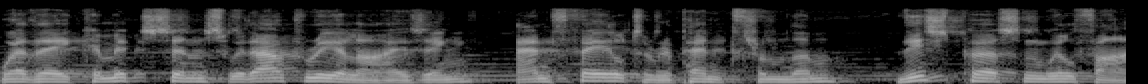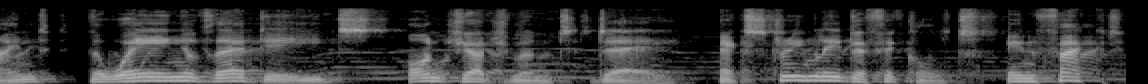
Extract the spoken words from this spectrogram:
where they commit sins without realizing and fail to repent from them. This person will find the weighing of their deeds on Judgment Day extremely difficult. In fact,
